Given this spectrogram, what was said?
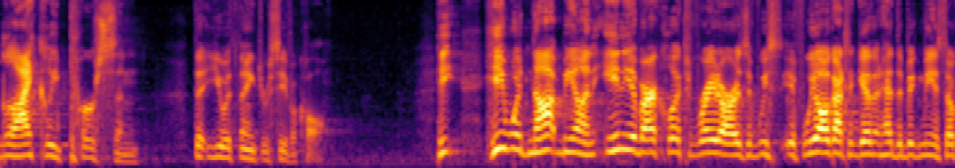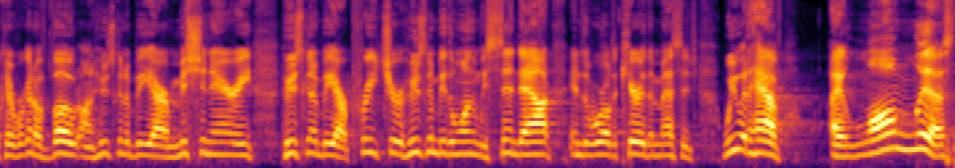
likely person that you would think to receive a call. He, he would not be on any of our collective radars if we, if we all got together and had the big meeting and said, okay, we're going to vote on who's going to be our missionary, who's going to be our preacher, who's going to be the one we send out into the world to carry the message. We would have a long list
